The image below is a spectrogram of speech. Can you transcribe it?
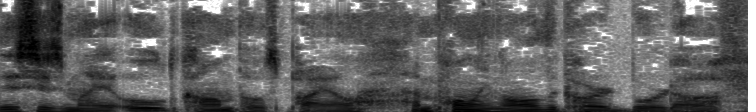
This is my old compost pile. I'm pulling all the cardboard off.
